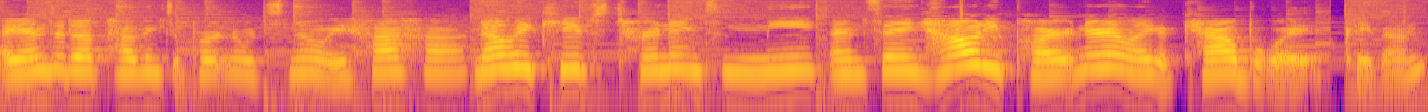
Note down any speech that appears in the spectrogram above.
I ended up having to partner with Snowy, haha. Now he keeps turning to me and saying, howdy partner, like a cowboy. Okay then.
